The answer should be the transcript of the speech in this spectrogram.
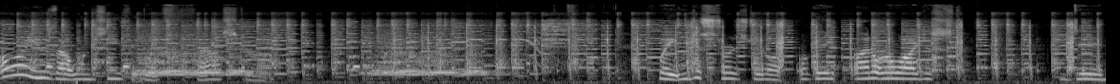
I want to use that one to see if it goes faster. Wait, we just started straight off. Okay, I don't know what I just did.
